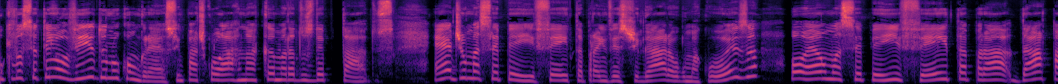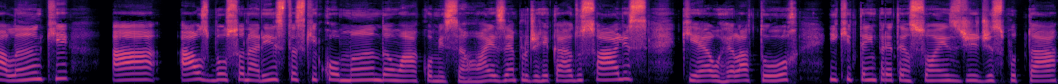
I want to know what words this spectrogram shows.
O que você tem ouvido no Congresso, em particular na Câmara dos Deputados, é de uma CPI feita para investigar alguma coisa ou é uma CPI feita para dar palanque a, aos bolsonaristas que comandam a comissão? A exemplo de Ricardo Salles, que é o relator e que tem pretensões de disputar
